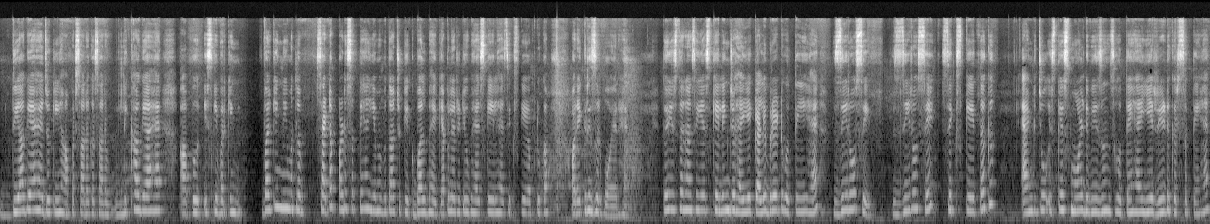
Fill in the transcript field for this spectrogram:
दिया गया है, जो कि यहाँ पर सारा का सारा लिखा गया है। आप इसकी वर्किंग वर्किंग नहीं मतलब सेटअप पढ़ सकते हैं, ये मैं बता चुकी एक बल्ब है कैपिलरी ट्यूब है स्केल है सिक्स के अप टू का, और एक रिजर्वॉयर है। तो इस तरह से ये स्केलिंग जो है, ये कैलिब्रेट होती है ज़ीरो से ज़ीरो से सिक्स के तक। एंड जो इसके स्मॉल डिविजन्स होते हैं, ये रीड कर सकते हैं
